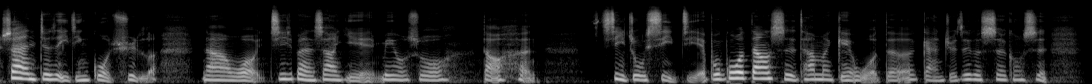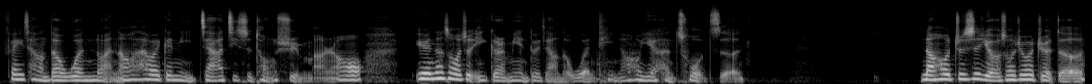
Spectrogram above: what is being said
虽然就是已经过去了，那我基本上也没有说到很。记住细节，不过当时他们给我的感觉，这个社工是非常的温暖，然后他会跟你加即时通讯嘛，然后因为那时候就一个人面对这样的问题，然后也很挫折，然后就是有时候就会觉得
